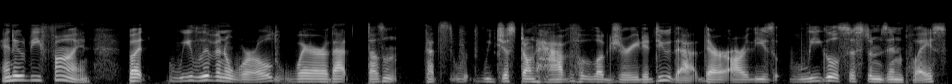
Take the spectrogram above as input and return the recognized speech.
and it would be fine. But we live in a world where that doesn't that's we just don't have the luxury to do that. There are these legal systems in place.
